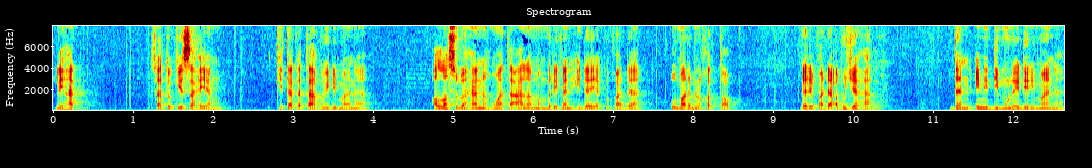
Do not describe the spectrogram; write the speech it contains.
lihat satu kisah yang kita ketahui di mana Allah Subhanahu wa taala memberikan hidayah kepada Umar bin Khattab daripada Abu Jahal. Dan ini dimulai dari mana?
